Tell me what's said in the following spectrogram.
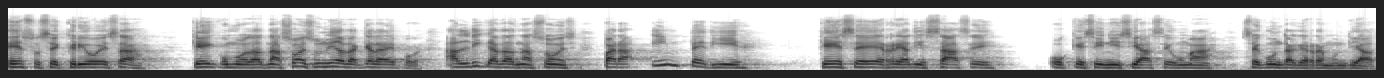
Isso se criou essa, que como das Nações Unidas daquela época, a Liga das Nações, para impedir que se realizasse ou que se iniciasse uma Segunda Guerra Mundial.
